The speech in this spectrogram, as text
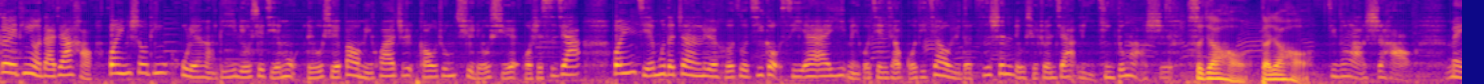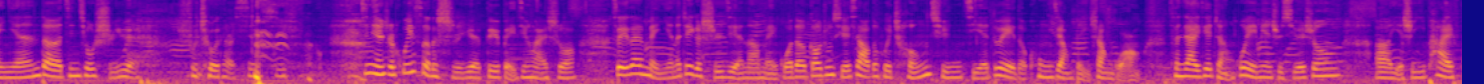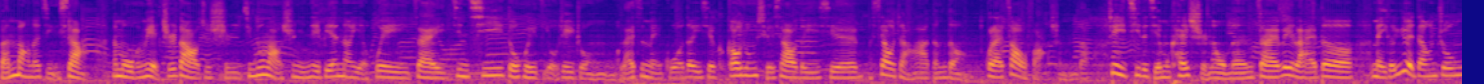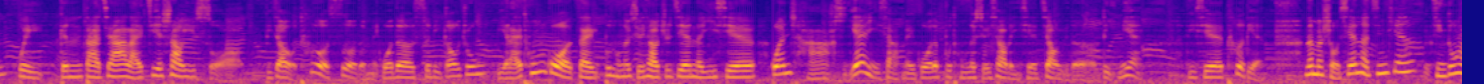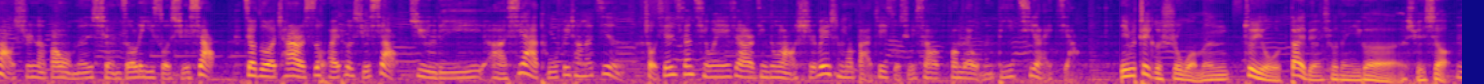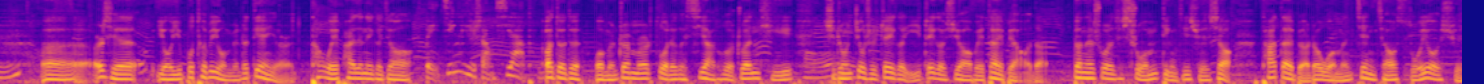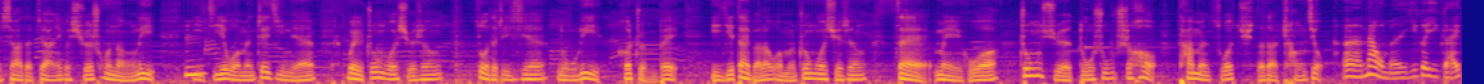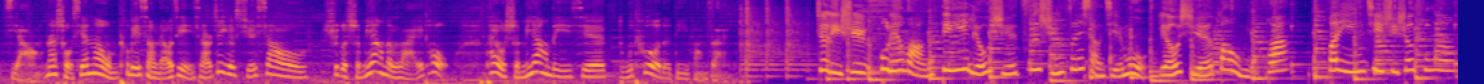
各位听友，大家好，欢迎收听互联网第一留学节目《留学爆米花之高中去留学》，我是思佳。欢迎节目的战略合作机构 CIIE 美国剑桥国际教育的资深留学专家李京东老师。思佳好，大家好，京东老师好。每年的金秋十月，说出有点心虚。今年是灰色的十月，对于北京来说，所以在每年的这个时节呢，美国的高中学校都会成群结队的空降北上广，参加一些展会，面试学生，呃，也是一派繁忙的景象。那么我们也知道，就是京东老师您那边呢，也会在近期都会有这种来自美国的一些高中学校的一些校长啊等等过来造访什么的。这一期的节目开始呢，我们在未来的每个月当中会跟大家来介绍一所比较有特色的美国的。的私立高中也来通过在不同的学校之间的一些观察，体验一下美国的不同的学校的一些教育的理念、一些特点。那么首先呢，今天景东老师呢帮我们选择了一所学校，叫做查尔斯怀特学校，距离啊西雅图非常的近。首先想请问一下景东老师，为什么把这所学校放在我们第一期来讲？因为这个是我们最有代表性的一个学校，嗯，呃，而且有一部特别有名的电影，汤唯拍的那个叫《北京遇上西雅图》啊，对对，我们专门做了一个西雅图的专题，其中就是这个以这个学校为代表的。刚才说的是我们顶级学校，它代表着我们剑桥所有学校的这样一个学术能力，以及我们这几年为中国学生做的这些努力和准备。以及代表了我们中国学生在美国中学读书之后，他们所取得的成就。呃，那我们一个一个来讲。那首先呢，我们特别想了解一下这个学校是个什么样的来头，它有什么样的一些独特的地方在。这里是互联网第一留学咨询分享节目《留学爆米花》，欢迎继续收听哦。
